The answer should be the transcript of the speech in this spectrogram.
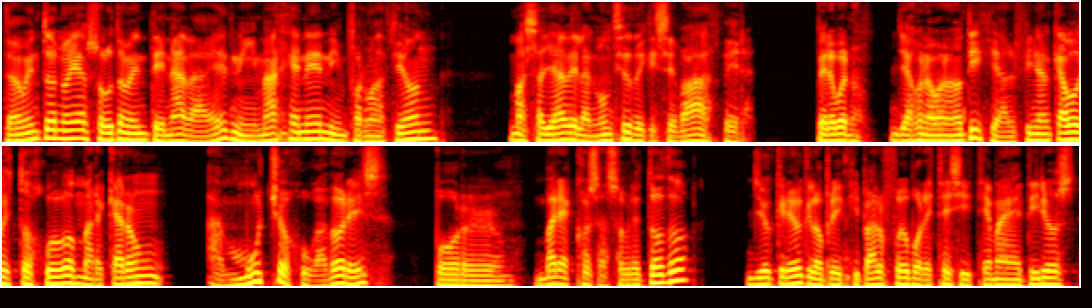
De momento no hay absolutamente nada, ¿eh? ni imágenes, ni información, más allá del anuncio de que se va a hacer. Pero bueno, ya es una buena noticia. Al fin y al cabo, estos juegos marcaron a muchos jugadores por varias cosas. Sobre todo, yo creo que lo principal fue por este sistema de tiros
